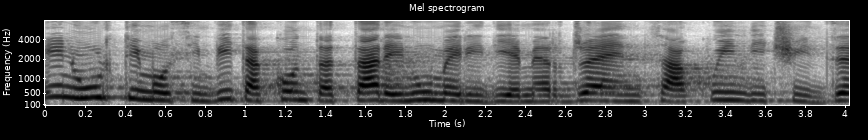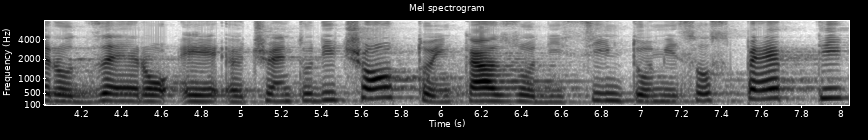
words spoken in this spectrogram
In ultimo si invita invita a contattare i numeri di emergenza 1500 e 118 in caso di sintomi sospetti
